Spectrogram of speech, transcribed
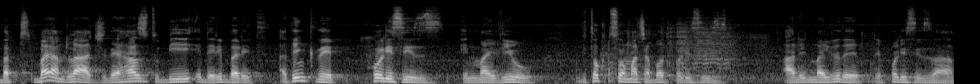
But by and large, there has to be a deliberate. I think the policies, in my view, we talked so much about policies, and in my view, the, the policies are,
